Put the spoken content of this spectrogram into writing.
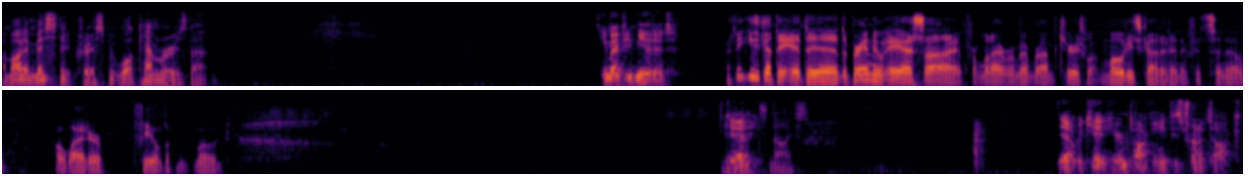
I might have missed it, Chris, but what camera is that? He might be muted. I think he's got the the the brand new ASI. From what I remember, I'm curious what mode he's got it in. If it's in a a wider field of mode. Yeah. it's nice. Yeah, we can't hear him talking if he's trying to talk.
